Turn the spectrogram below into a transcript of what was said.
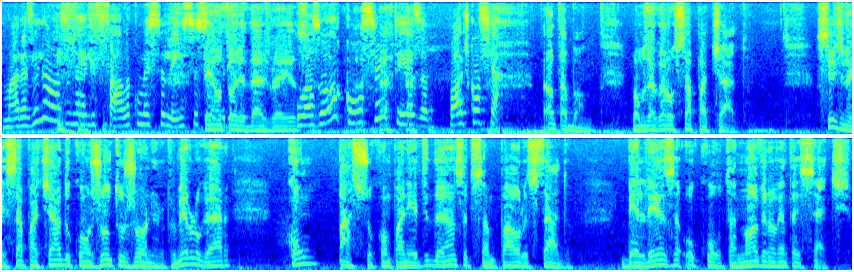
maravilhoso, né? Ele fala com excelência Tem autoridade para isso? O azul, com certeza, pode confiar. Então tá bom. Vamos agora ao sapateado. Sidney, sapateado Conjunto Júnior. Primeiro lugar, com Passo, Companhia de Dança de São Paulo, Estado. Beleza Oculta, 997.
